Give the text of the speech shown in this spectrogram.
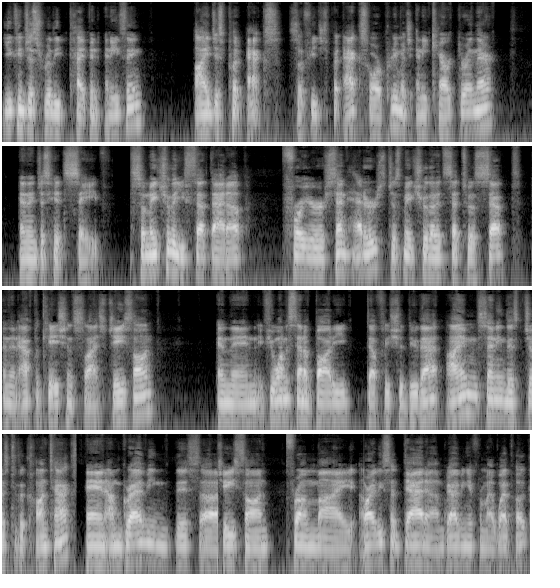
you can just really type in anything. I just put X. So if you just put X or pretty much any character in there and then just hit save. So make sure that you set that up. For your send headers, just make sure that it's set to accept and then application slash JSON. And then if you want to send a body, definitely should do that. I'm sending this just to the contacts and I'm grabbing this uh, JSON from my, or at least a data, I'm grabbing it from my webhook.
